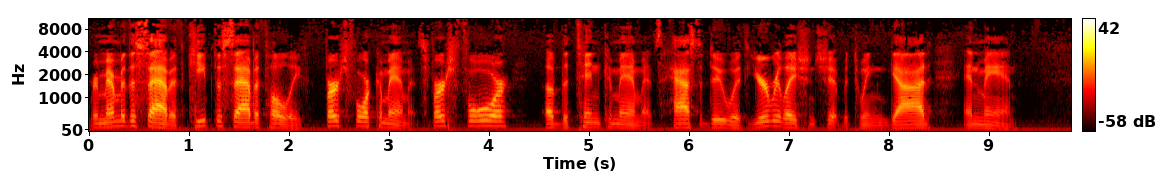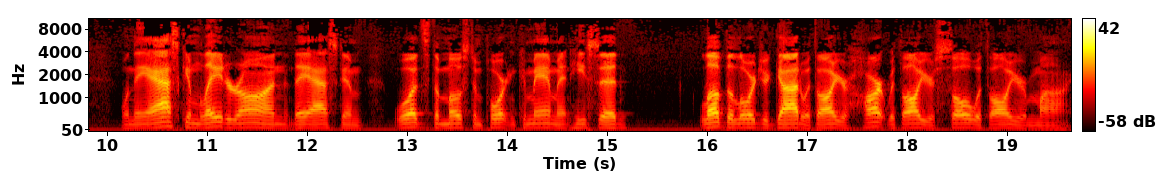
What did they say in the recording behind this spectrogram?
Remember the Sabbath. Keep the Sabbath holy. First four commandments. First four of the Ten Commandments has to do with your relationship between God and man. When they ask him later on, they asked him, What's the most important commandment? He said, Love the Lord your God with all your heart, with all your soul, with all your mind.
